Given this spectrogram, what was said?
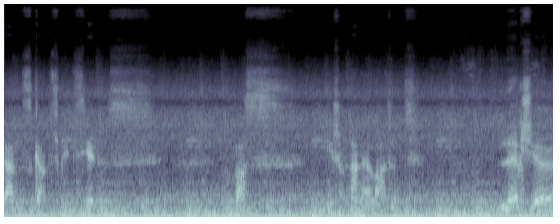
ganz, ganz Spezielles, was ihr schon lange erwartet. Lecture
